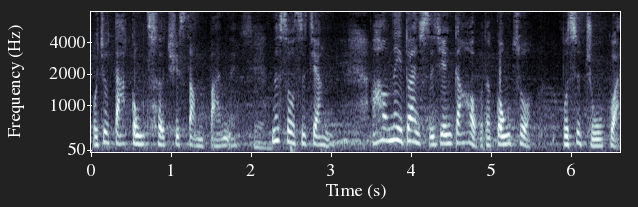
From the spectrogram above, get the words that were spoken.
我就搭公车去上班呢。那时候是这样，然后那段时间刚好我的工作不是主管。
